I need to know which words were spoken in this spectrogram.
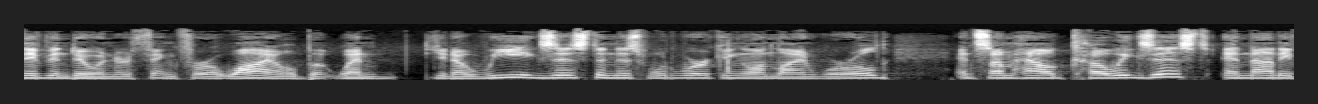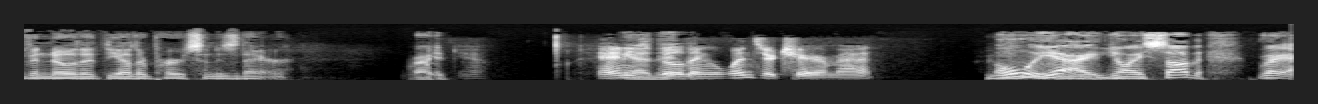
they've been doing their thing for a while. But when you know we exist in this woodworking online world and somehow coexist and not even know that the other person is there, right? Yeah. And he's Yeah, they- building a Windsor chair, Matt. Oh yeah, I, Mm. you know I saw that. Right,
